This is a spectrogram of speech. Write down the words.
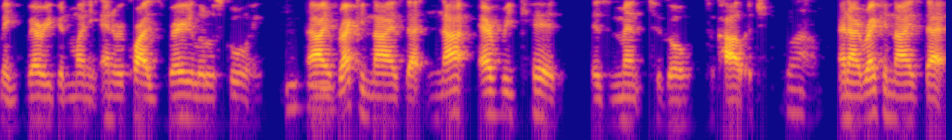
make very good money and requires very little schooling. Mhm. I recognize that not every kid is meant to go to college. wow. And I recognize that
